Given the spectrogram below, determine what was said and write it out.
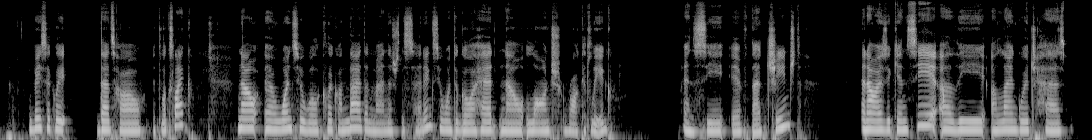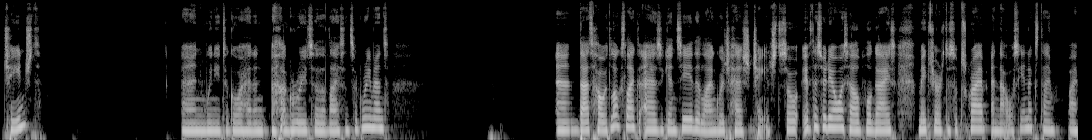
Basically, that's how it looks like. Now, uh, once you will click on that and manage the settings, you want to go ahead now launch Rocket League and see if that changed. And now, as you can see, uh, the uh, language has changed. And we need to go ahead and agree to the license agreement. And that's how it looks like. As you can see, the language has changed. So if this video was helpful, guys, make sure to subscribe and I will see you next time. Bye.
